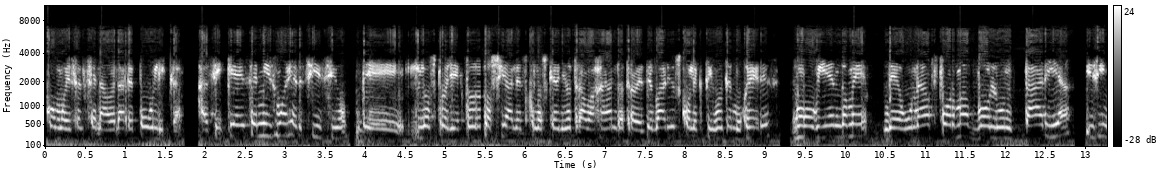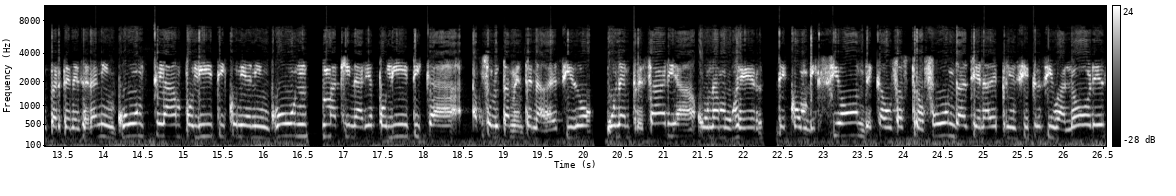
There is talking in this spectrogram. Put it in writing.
como es el Senado de la República. Así que ese mismo ejercicio de los proyectos sociales con los que he venido trabajando a través de varios colectivos de mujeres, moviéndome de una forma voluntaria y sin pertenecer a ningún clan político ni a ninguna maquinaria política, absolutamente nada. He sido una empresaria, una mujer de convicción, de causas profundas, llena de principios y valores,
